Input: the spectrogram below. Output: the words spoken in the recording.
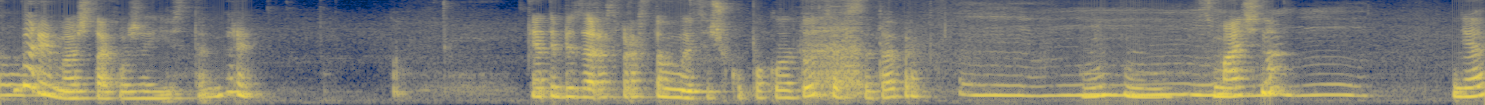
Бери, можеш так уже їсти. Бери. Я тобі зараз просто в мисочку покладу, це все добре? Смачно? Я?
